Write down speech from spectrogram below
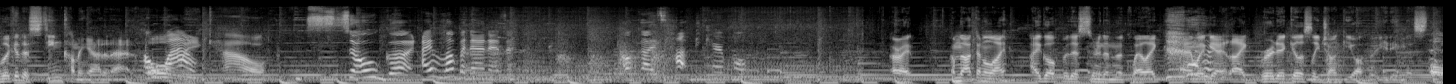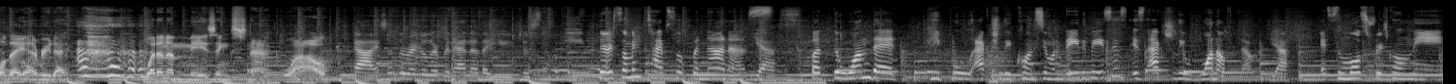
Look at the steam coming out of that. Oh, wow. Holy cow! So good. I love bananas. Oh guys, hot. Be careful. All right, I'm not gonna lie. I go for this sooner than the quail egg, and we get like ridiculously chunky off of eating this all day, every day. What an amazing snack! Wow. Yeah, it's not the regular banana that you just eat. There's so many types of bananas. Yes. But the one that people actually consume on a daily basis is actually one of them. Yeah. It's the most frequently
